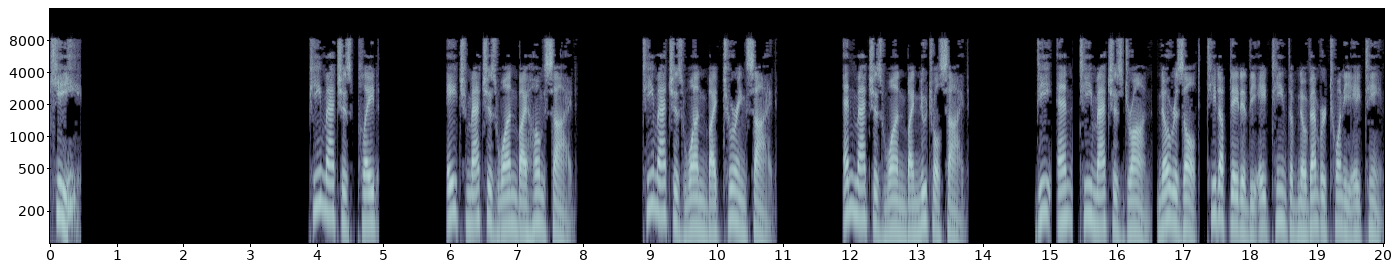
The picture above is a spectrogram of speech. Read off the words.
Key P matches played. H matches won by home side. T matches won by touring side. N matches won by neutral side. D, N, T matches drawn, no result, T updated 18 November 2018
